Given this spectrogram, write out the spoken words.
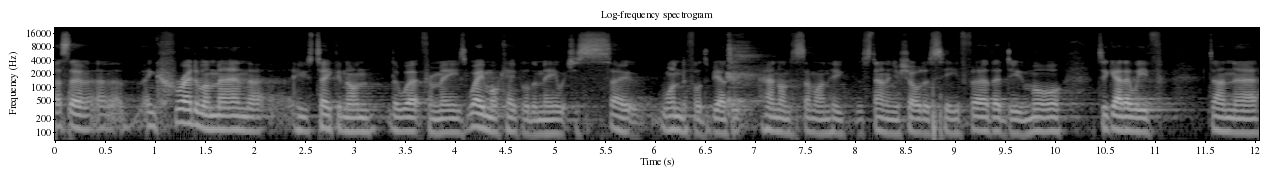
That's an incredible man that, who's taken on the work from me. He's way more capable than me, which is so wonderful to be able to hand on to someone who can stand on your shoulders, see further, do more. Together, we've done uh,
